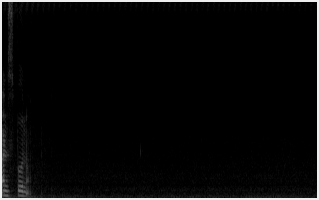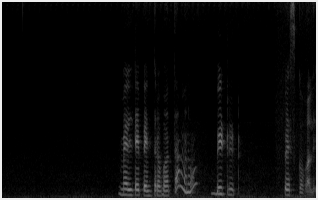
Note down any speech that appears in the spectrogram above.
వన్ స్పూను. మెల్ట్ అయిపోయిన తర్వాత మనం బీట్రూట్ వేసుకోవాలి.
